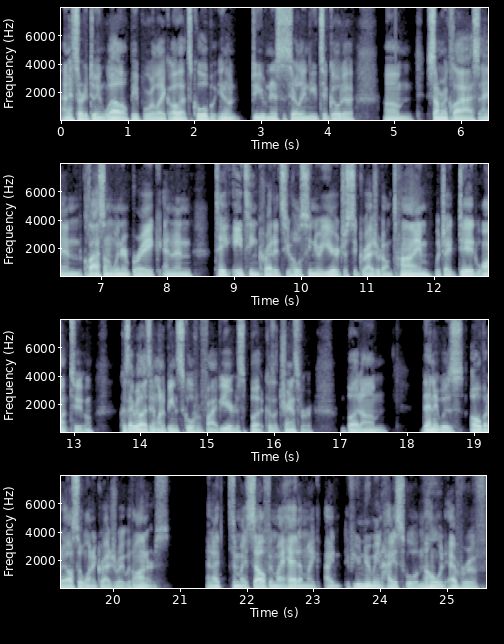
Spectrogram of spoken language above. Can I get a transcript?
and I started doing well people were like oh that's cool but you know do you necessarily need to go to um summer class and class on winter break and then take 18 credits your whole senior year just to graduate on time which I did want to because I realized I didn't want to be in school for 5 years but because of transfer. But um then it was oh but I also want to graduate with honors. And I to myself in my head, I'm like, I if you knew me in high school, no one would ever have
